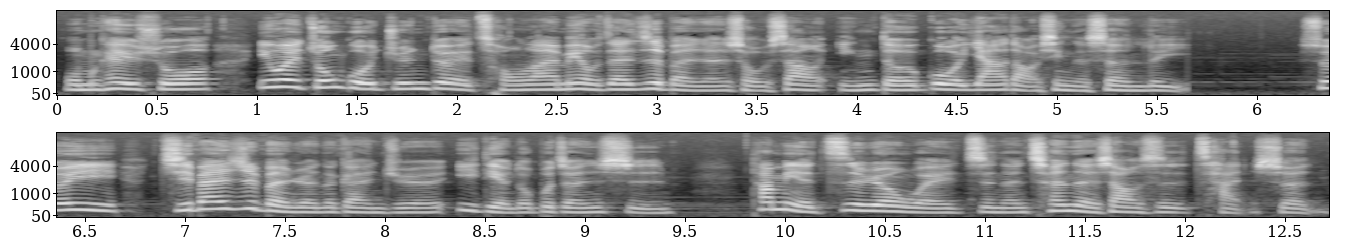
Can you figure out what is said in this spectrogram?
我们可以说，因为中国军队从来没有在日本人手上赢得过压倒性的胜利，所以击败日本人的感觉一点都不真实。他们也自认为只能称得上是惨胜。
